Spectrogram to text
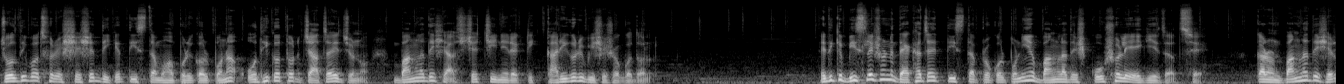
চলতি বছরের শেষের দিকে তিস্তা মহাপরিকল্পনা অধিকতর যাচাইয়ের জন্য বাংলাদেশে আসছে চীনের একটি কারিগরি বিশেষজ্ঞ দল। এদিকে বিশ্লেষণে দেখা যায় তিস্তা প্রকল্প নিয়ে বাংলাদেশ কৌশলে এগিয়ে যাচ্ছে, কারণ বাংলাদেশের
